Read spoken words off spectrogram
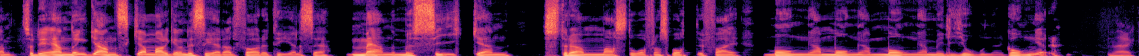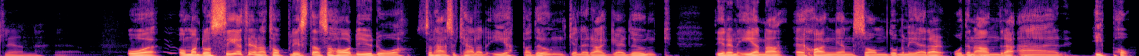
Um, så det är ändå en ganska marginaliserad företeelse. Men musiken strömmas då från Spotify många, många, många miljoner gånger. Verkligen. Och Om man då ser till den här topplistan så har du ju då sån här så kallad epadunk eller raggardunk. Det är den ena eh, genren som dominerar och den andra är hiphop.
